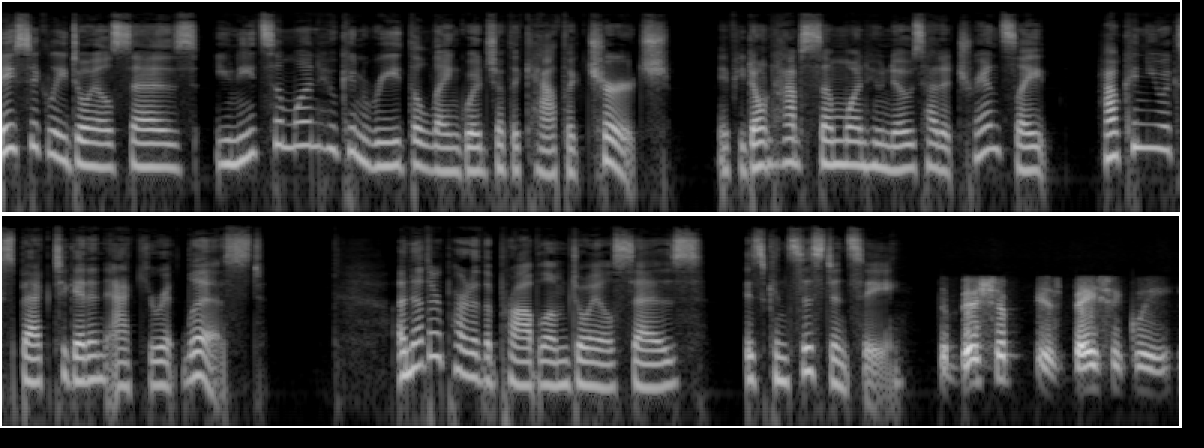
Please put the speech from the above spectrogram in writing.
Basically, Doyle says you need someone who can read the language of the Catholic Church. If you don't have someone who knows how to translate, how can you expect to get an accurate list? Another part of the problem, Doyle says, is consistency. The bishop is basically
